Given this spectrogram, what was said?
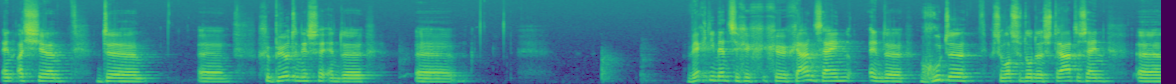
en als je de, uh, gebeurtenissen en de uh, weg die mensen gegaan zijn en de route zoals ze door de straten zijn uh,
